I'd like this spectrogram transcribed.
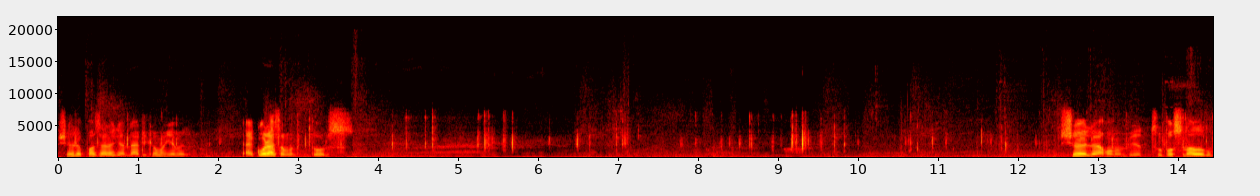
Şöyle pazara gönderdik ama yemedi. Yani gol atamadık doğrusu. Şöyle onun bir turbosunu alalım.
